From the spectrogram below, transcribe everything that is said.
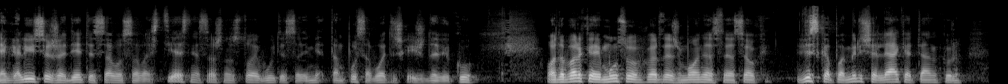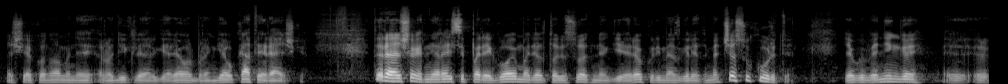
Negaliu įsižadėti savo savasties, nes aš nustoju būti savimi, tampu savotiškai išdaviku. O dabar, kai mūsų kartais žmonės tiesiog viską pamiršę, lekia ten, kur, aiškiai, ekonominiai rodikliai ar geriau ar brangiau, ką tai reiškia? Tai reiškia, kad nėra įsipareigojimo dėl to visuotinio gėrio, kurį mes galėtume čia sukurti. Jeigu vieningai ir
